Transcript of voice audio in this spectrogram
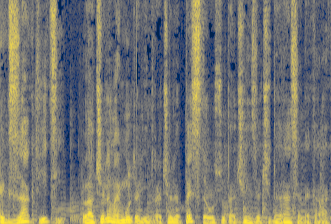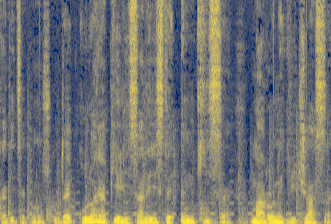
Exact, Iții. La cele mai multe dintre cele peste 150 de rase de caracatițe cunoscute, culoarea pielii sale este închisă, maro-negricioasă,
